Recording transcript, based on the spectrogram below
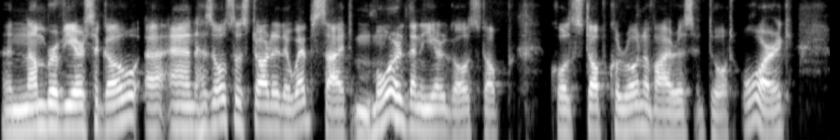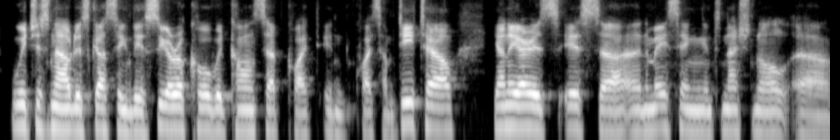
a number of years ago, uh, and has also started a website more than a year ago, stop called stopcoronavirus.org, which is now discussing the zero COVID concept quite in quite some detail. Yaneer is is uh, an amazing international uh,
